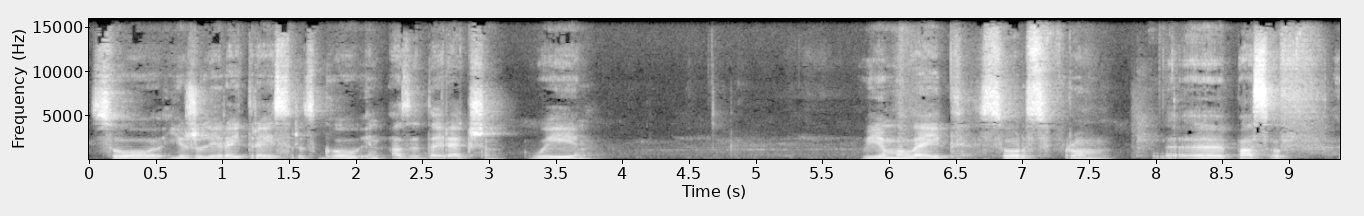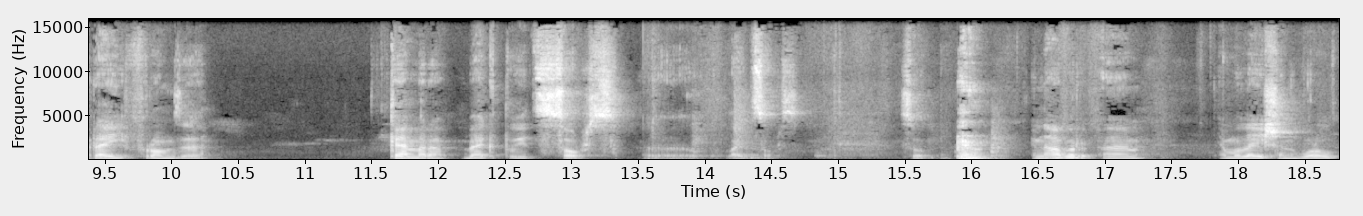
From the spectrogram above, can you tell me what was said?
so usually ray tracers go in other direction we we emulate source from uh, pass of ray from the camera back to its source uh, light source. So in our um, emulation world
